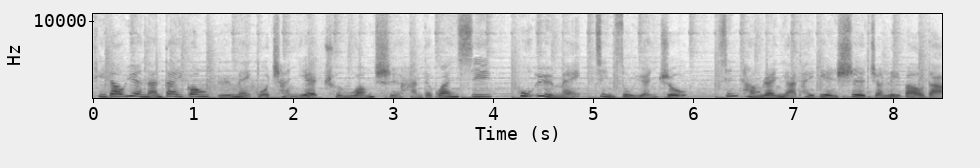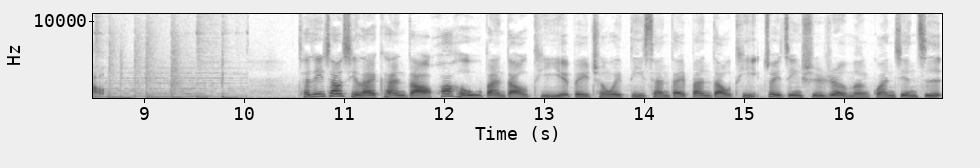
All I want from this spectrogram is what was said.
提到越南代工与美国产业唇亡齿寒的关系，呼吁美尽速援助。新唐人亚太电视整理报道。财经消息来看到，化合物半导体也被称为第三代半导体，最近是热门关键字。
